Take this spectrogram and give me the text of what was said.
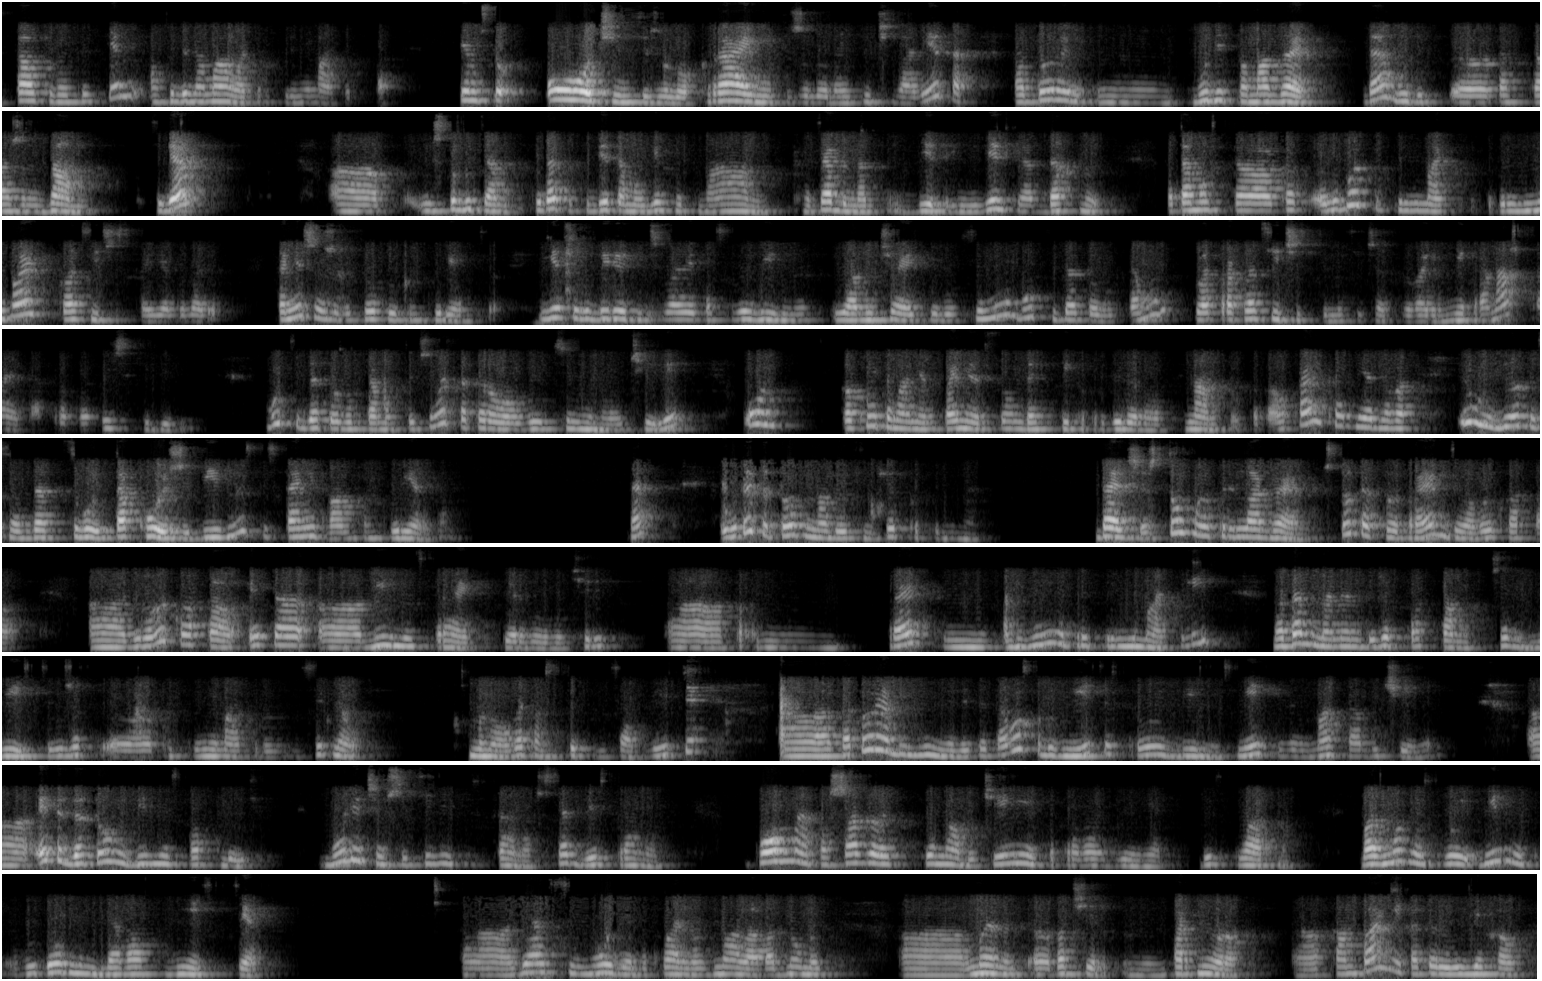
сталкивается с тем, особенно малое предпринимательство, с тем, что очень тяжело, крайне тяжело найти человека, который м, будет помогать, да, будет, э, так скажем, зам тебя, а, и чтобы там куда-то тебе там уехать на хотя бы на 2-3 недельки отдохнуть. Потому что как любой предпринимательство подразумевает, классическое я говорю, конечно же, высокую конкуренцию. Если вы берете человека в свой бизнес и обучаете его всему, будьте готовы к тому, про классический мы сейчас говорим, не про наш проект, а про классический бизнес. Будьте готовы к тому, что человек, которого вы всему научили, он какой-то момент поймет, что он достиг определенного финансового потолка и карьерного, и уйдет и создаст свой такой же бизнес и станет вам конкурентом. Да? И вот это тоже надо очень четко понимать. Дальше, что мы предлагаем? Что такое проект «Деловой квартал»? А, деловой квартал – это а, бизнес-проект в первую очередь, а, проект объединения предпринимателей. На данный момент уже там человек 200 уже предпринимателей, действительно много, там 150-200, которые объединились для того, чтобы вместе строить бизнес, вместе заниматься обучением. Это готовый бизнес под ключ. Более чем 60 странах, 62 страны. Полная пошаговая система обучения и сопровождения. Бесплатно. Возможность свой бизнес в удобном для вас месте. А, я сегодня буквально узнала об одном из а, менедж... Э, вообще партнеров а, в компании, который уехал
